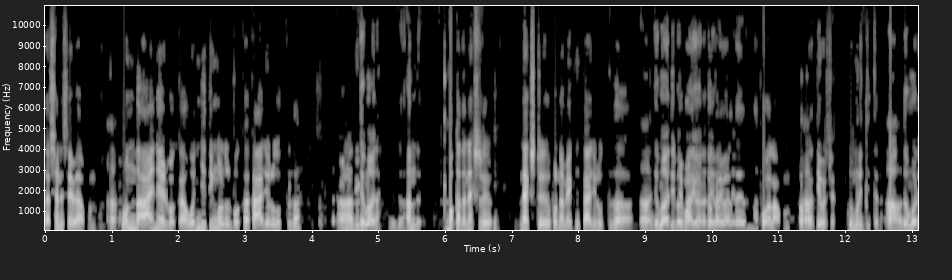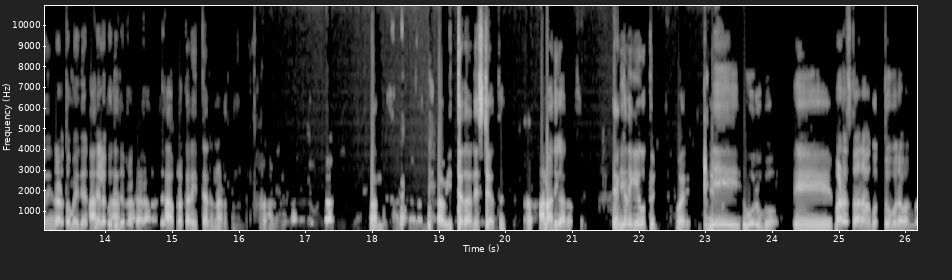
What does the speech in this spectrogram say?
ದರ್ಶನ ಸೇವೆ ಆಪುನ. ಒಂದ್ ಆಯ್ನೆ ಇಡ್ಬೇಕ ಒಂಜಿ ತಿಂಗಳ ಬೊಕ್ಕ ಕಾಜಿರುತ್ತದ ಜುಮಾದಿ. ಅಂದ್ ಬಕ್ಕದ ನೆಕ್ಸ್ಟ್ ನೆಕ್ಸ್ಟ್ ಬ- ಪರಿವಾರ ದೈವ ಕೋಲ ಆಪುನ ಪ್ರತಿ ವರ್ಷ ದುಂಬುಡಿಜಿತ್ತಿನ ಹಾ ದುಮ್ಮಡಿ ನಡ್ತೊಂಬ ಇದೆ ಹಾ, ನೆಲ ಕುದಿದ ಪ್ರಕಾರ. ಆ ಪ್ರಕಾರ ಇತ್ತೆಲ್ಲ ನಡತ ಅಂದ್ ಅವು ಇತ್ಯದ ನಿಶ್ಚಯ ಅದು ಅನಾದಿಗಾಲ ಎಂಗಳಿಗೆ ಗೊತ್ತು ಬರಿ. ಈ ಊರಿಗೂ ಈ ಮಡಸ್ಥಾನ ಗೊತ್ತು ಬಂದ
